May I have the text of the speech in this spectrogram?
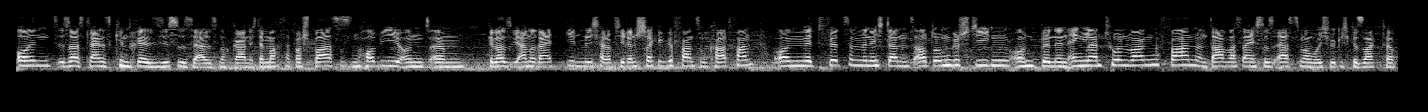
und so als kleines Kind realisierst du das ja alles noch gar nicht. Da macht es einfach Spaß, es ist ein Hobby und ähm, genauso wie andere reiten gehen, bin ich halt auf die Rennstrecke gefahren zum Kartfahren und mit 14 bin ich dann ins Auto umgestiegen und bin in England Tourenwagen gefahren und da war es eigentlich das erste Mal, wo ich wirklich gesagt habe,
